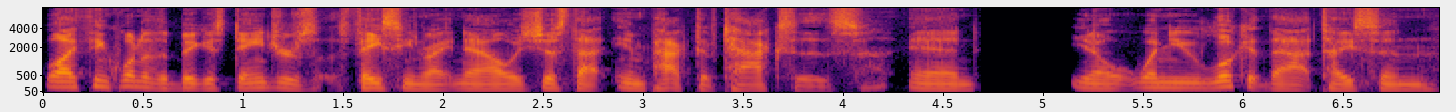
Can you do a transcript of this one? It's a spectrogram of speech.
Well, I think one of the biggest dangers facing right now is just that impact of taxes. And, you know, when you look at that, Tyson,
